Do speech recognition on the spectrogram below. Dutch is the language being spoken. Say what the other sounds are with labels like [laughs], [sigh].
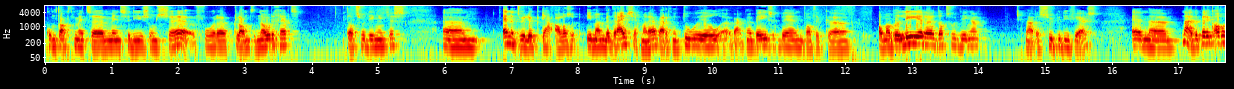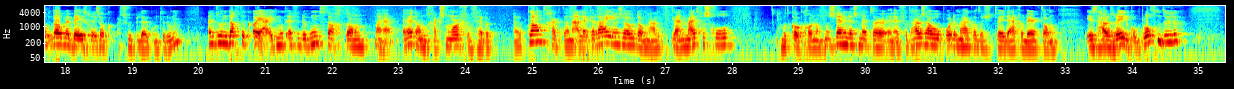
Contact met mensen die je soms voor klanten nodig hebt. Dat soort dingetjes. Um, en natuurlijk ja, alles in mijn bedrijf, zeg maar. Hè, waar ik naartoe wil, waar ik mee bezig ben. Wat ik allemaal wil leren, dat soort dingen. Nou, dat is super divers. En nou, daar ben ik altijd wel mee bezig. Is ook super leuk om te doen. En toen dacht ik, oh ja, ik moet even de woensdag dan... Nou ja, hè, dan ga ik morgens heb ik klant. Ga ik daarna lekker rijden en zo. Dan haal ik de kleine meid van school moet ik ook gewoon nog een zwemles met haar en even het huishouden op orde maken. Want als je twee dagen werkt, dan is het huis redelijk ontploft natuurlijk.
